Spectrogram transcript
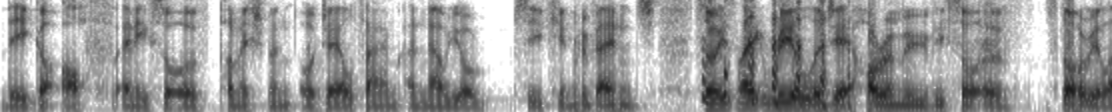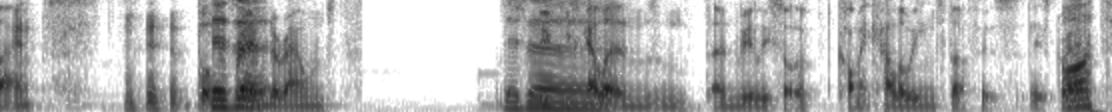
they got off any sort of punishment or jail time and now you're seeking revenge. So it's like real legit horror movie sort of storyline but There's a- around there's spooky a- skeletons and, and really sort of comic halloween stuff it's it's great Art,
